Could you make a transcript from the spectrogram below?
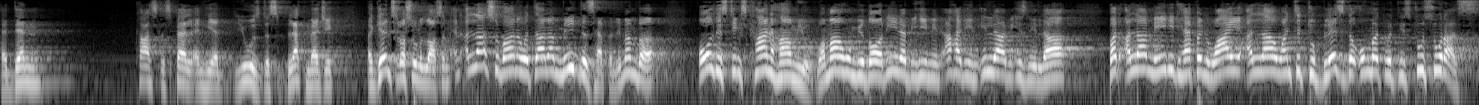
had then cast a spell and he had used this black magic against Rasulullah and Allah subhanahu wa ta'ala made this happen. Remember, all these things can't harm you. وَمَا هُمْ بِضَارِينَ بِهِ مِنْ أَحَدٍ إِلَّا بِإِذْنِ اللَّهِ but Allah made it happen. Why? Allah wanted to bless the ummah with these two surahs.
